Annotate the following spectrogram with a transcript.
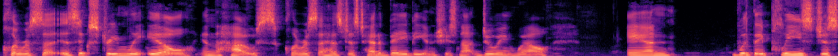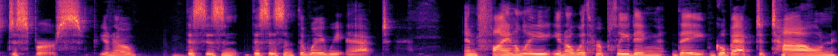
Clarissa, is extremely ill in the house. Clarissa has just had a baby and she's not doing well. And would they please just disperse? You know, this isn't this isn't the way we act. And finally, you know, with her pleading, they go back to town.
